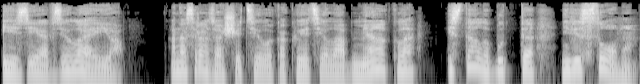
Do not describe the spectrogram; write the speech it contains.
и Зия взяла ее. Она сразу ощутила, как ее тело обмякло и стало будто невесомым.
